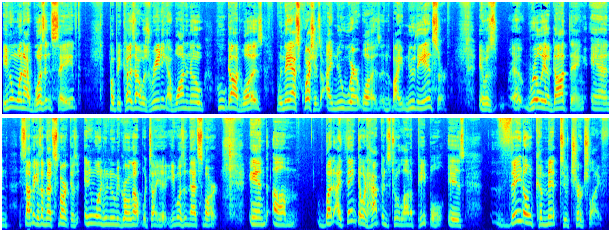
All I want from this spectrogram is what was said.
even when I wasn't saved. But because I was reading, I want to know who God was. When they asked questions, I knew where it was, and I knew the answer. It was uh, really a God thing. And it's not because I'm that smart, because anyone who knew me growing up would tell you he wasn't that smart. And, um, but I think that what happens to a lot of people is they don't commit to church life.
